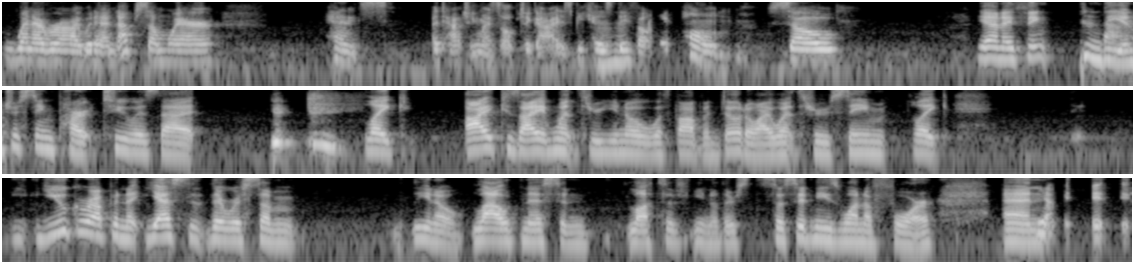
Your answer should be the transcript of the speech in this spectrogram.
whenever I would end up somewhere hence attaching myself to guys because they mm-hmm. felt like home. So Yeah, and I think the interesting part too is that like I cuz I went through, you know, with Bob and Dodo, I went through same like you grew up in a yes, there was some you know, loudness and lots of, you know, there's so Sydney's one of four and Yeah. it, it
